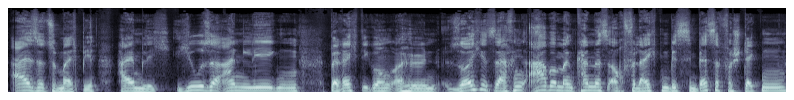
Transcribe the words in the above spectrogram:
Also zum Beispiel heimlich User anlegen, Berechtigung erhöhen, solche Sachen, aber man kann das auch vielleicht ein bisschen besser verstecken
